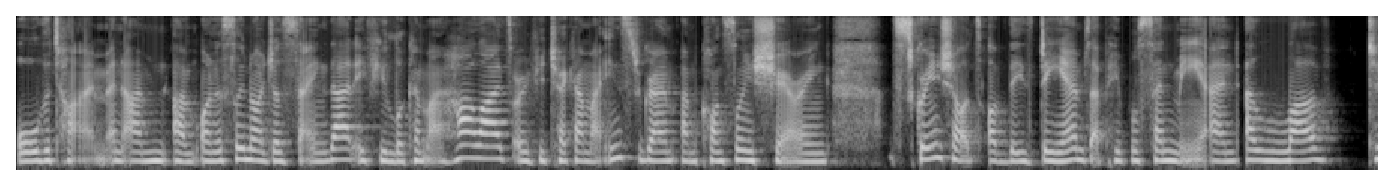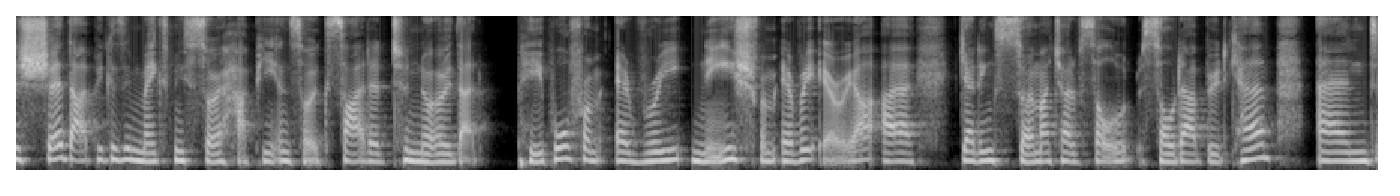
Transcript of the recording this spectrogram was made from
all the time. And I'm I'm honestly not just saying that. If you look at my highlights or if you check out my Instagram, I'm constantly sharing screenshots of these DMs that people send me. And I love to share that because it makes me so happy and so excited to know that people from every niche, from every area are getting so much out of sold, sold out bootcamp and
